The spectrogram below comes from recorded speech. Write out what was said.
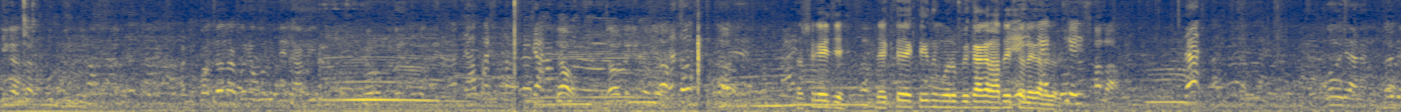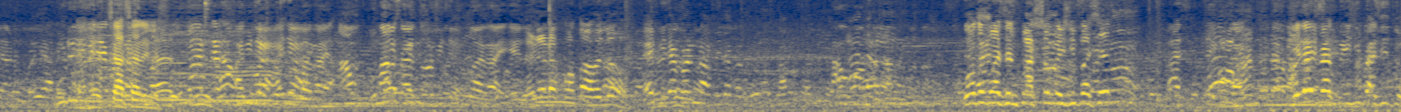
ঠিক আছে আমি কথা না করে গরু দিলে আমি গরম করে দেবো যাও যাও দেখি যাও দর্শক এই যে দেখতে দেখতে কিন্তু মুরব্বী কাকার হাতেই চলে গেল। চাচা নিল কথা করেন কত পার্সেন্ট পাঁচশো বেশি পার্সেন্ট এটাই ব্যাগ বেশি পাইছি তো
